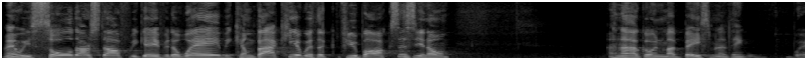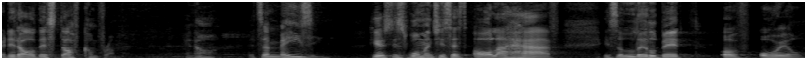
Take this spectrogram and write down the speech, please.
Man, we sold our stuff, we gave it away, we come back here with a few boxes, you know. And now I go in my basement and think, where did all this stuff come from? You know, it's amazing. Here's this woman, she says, All I have is a little bit of oil.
